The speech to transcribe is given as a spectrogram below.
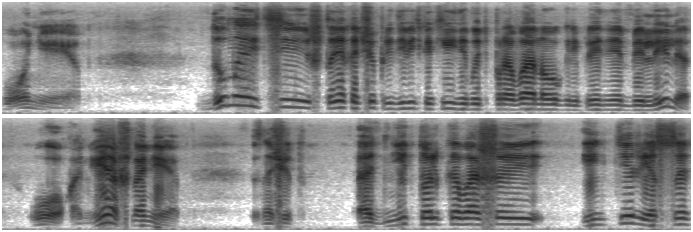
О нет. Думаете, что я хочу предъявить какие-нибудь права на укрепление Белиля? О, конечно, нет. Значит, одни только ваши интересы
